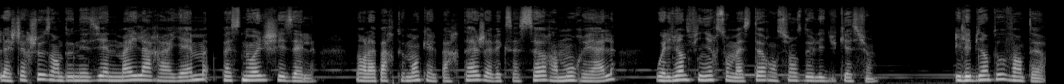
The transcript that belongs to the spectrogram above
la chercheuse indonésienne Maila Rayem passe Noël chez elle, dans l'appartement qu'elle partage avec sa sœur à Montréal, où elle vient de finir son master en sciences de l'éducation. Il est bientôt 20 h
